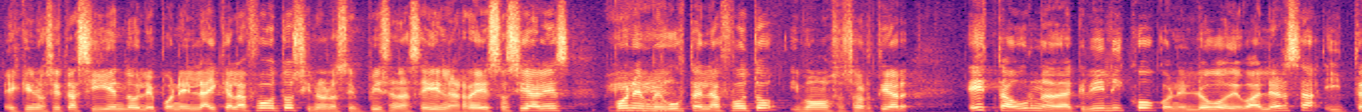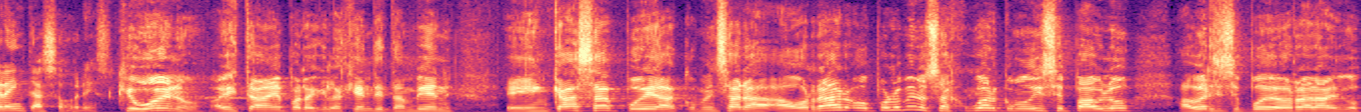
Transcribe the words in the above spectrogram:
El que nos está siguiendo le pone like a la foto, si no nos empiezan a seguir en las redes sociales, ponen me gusta en la foto y vamos a sortear esta urna de acrílico con el logo de Valerza y 30 sobres. Qué bueno, ahí está, ¿eh? para que la gente también eh, en casa pueda comenzar a ahorrar o por lo menos a jugar, como dice Pablo, a ver si se puede ahorrar algo.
